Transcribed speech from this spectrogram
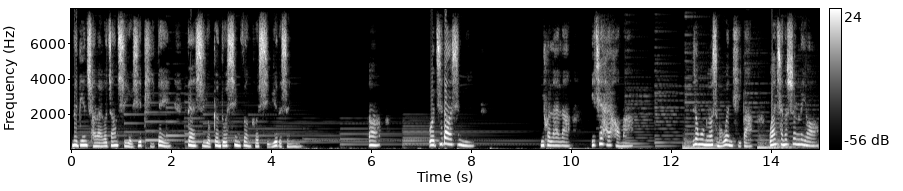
那边传来了张琪有些疲惫，但是有更多兴奋和喜悦的声音。嗯，我知道是你，你回来了，一切还好吗？任务没有什么问题吧？完成的顺利哦。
